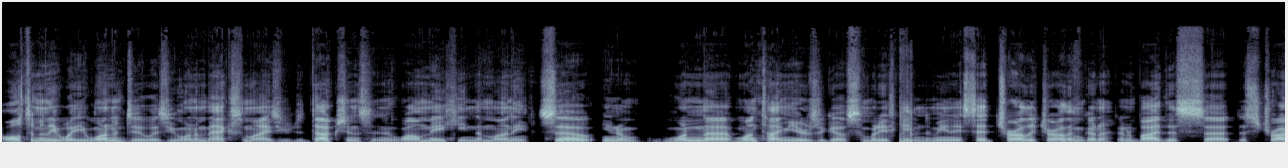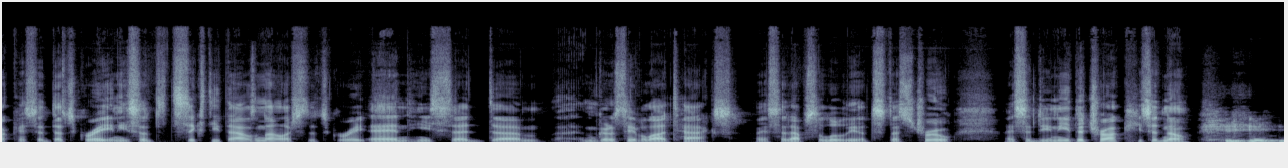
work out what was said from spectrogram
ultimately what you want to do is you want to maximize your deductions while making the money. So you know one uh, one time years ago somebody came to me and they said charlie charlie i'm gonna gonna buy this uh, this truck. I said that's great. And he said $60000 that's great. And he said um, i'm gonna save a lot of tax. I said absolutely. That's that's true. I said do you need the truck? He said no.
